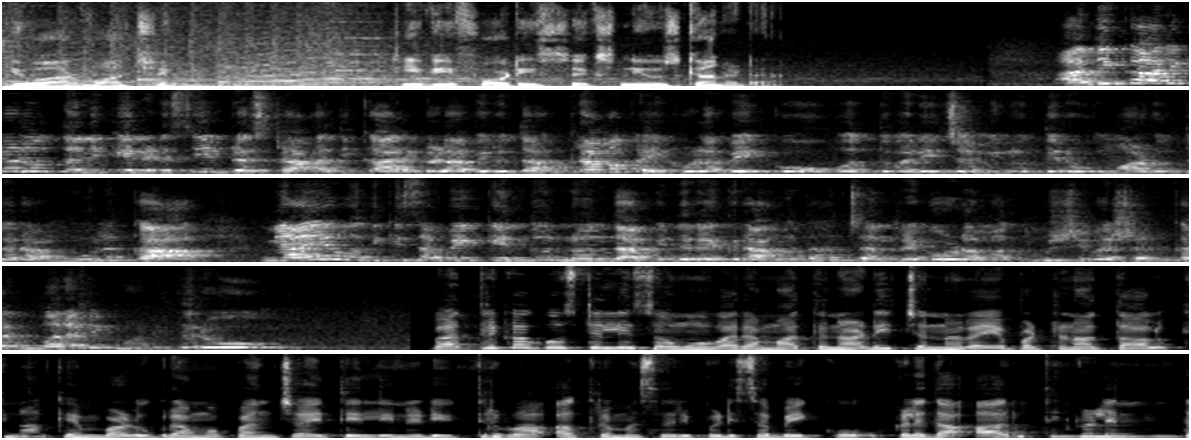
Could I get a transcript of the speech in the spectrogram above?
You are watching TV 46 News Kannada. ಅಧಿಕಾರಿಗಳು ತನಿಖೆ ನಡೆಸಿ ಭ್ರಷ್ಟ ಅಧಿಕಾರಿಗಳ ವಿರುದ್ಧ ಕ್ರಮ ಕೈಗೊಳ್ಳಬೇಕು ಒತ್ತುವರಿ ಜಮೀನು ತೆರವು ಮಾಡುವುದರ ಮೂಲಕ ನ್ಯಾಯ ಒದಗಿಸಬೇಕೆಂದು ನೊಂದ ಬಿದರೆ ಗ್ರಾಮದ ಚಂದ್ರೇಗೌಡ ಮತ್ತು ಶಿವಶಂಕರ್ ಮನವಿ ಮಾಡಿದರು ಪತ್ರಿಕಾಗೋಷ್ಠಿಯಲ್ಲಿ ಸೋಮವಾರ ಮಾತನಾಡಿ ಚನ್ನರಾಯಪಟ್ಟಣ ತಾಲೂಕಿನ ಕೆಂಬಾಳು ಗ್ರಾಮ ಪಂಚಾಯಿತಿಯಲ್ಲಿ ನಡೆಯುತ್ತಿರುವ ಅಕ್ರಮ ಸರಿಪಡಿಸಬೇಕು. ಕಳೆದ ಆರು ತಿಂಗಳಿನಿಂದ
